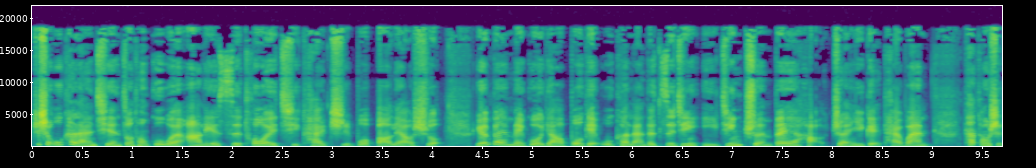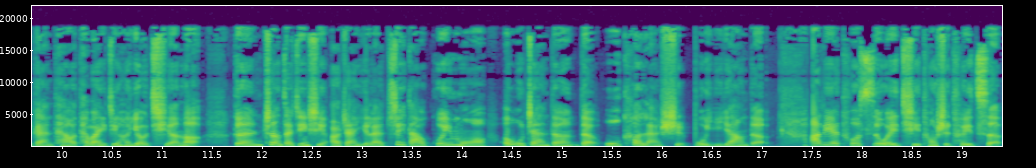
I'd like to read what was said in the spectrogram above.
这是乌克兰前总统顾问阿列斯托维奇开直播爆料说，原本美国要拨给乌克兰的资金已经准备好转移给台湾。他同时感叹哦，台湾已经很有钱了，跟正在进行二战以来最大规模俄乌战争的乌克兰是不一样的。阿列托斯维奇同时推测，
